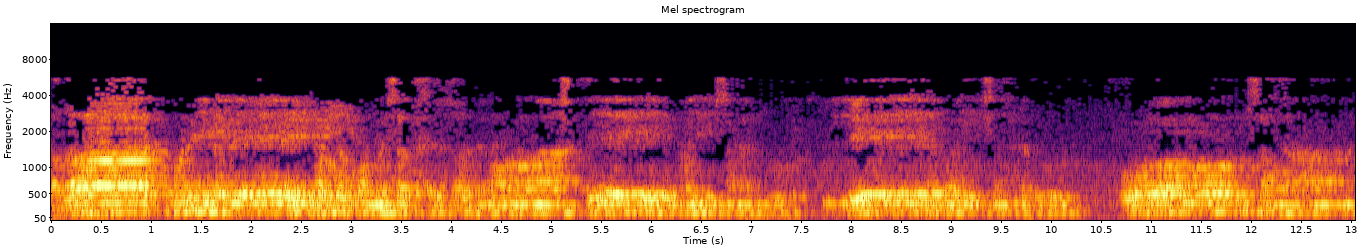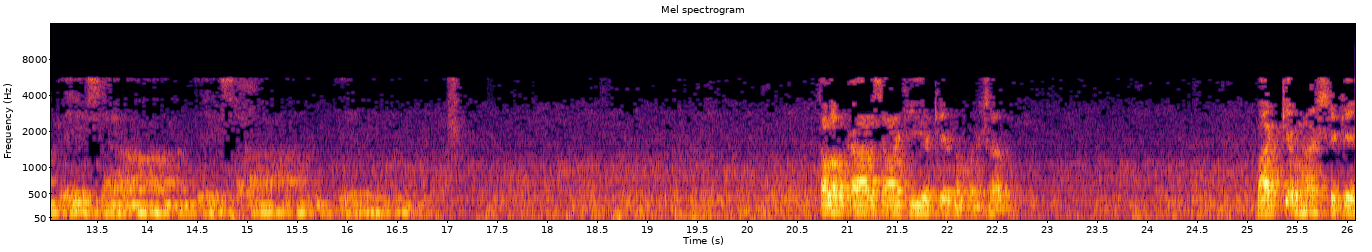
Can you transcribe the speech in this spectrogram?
तदात्मनिषत्सर्मास्ते मयि सन्तु ते केनोपनिषद वाक्य भाष्य के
